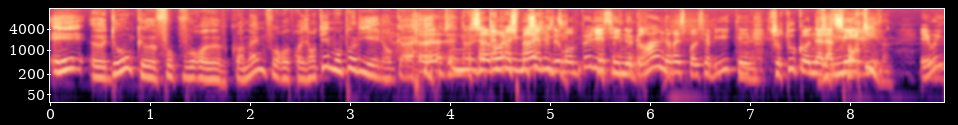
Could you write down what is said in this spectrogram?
Et euh, donc, il faut que vous, quand même, faut représenter Montpellier. Donc, euh, Nous avons l'image de. Montpellier, c'est une grande responsabilité. Surtout qu'on a la êtes mairie. sportive. Et oui,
